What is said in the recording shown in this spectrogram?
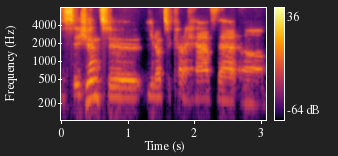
decision to you know to kind of have that um,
